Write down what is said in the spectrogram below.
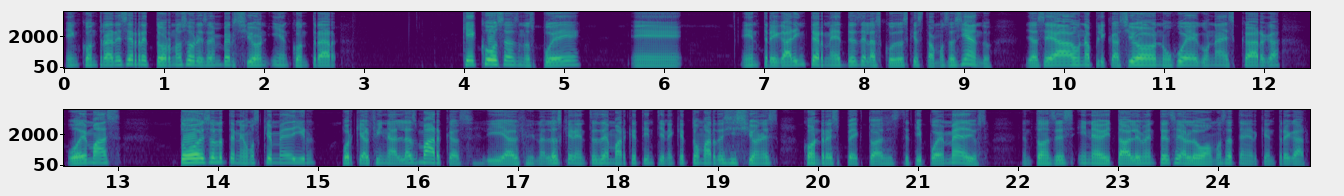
encontrar ese retorno sobre esa inversión y encontrar qué cosas nos puede eh, entregar Internet desde las cosas que estamos haciendo. Ya sea una aplicación, un juego, una descarga o demás, todo eso lo tenemos que medir porque al final las marcas y al final los gerentes de marketing tienen que tomar decisiones con respecto a este tipo de medios. Entonces, inevitablemente se lo vamos a tener que entregar.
